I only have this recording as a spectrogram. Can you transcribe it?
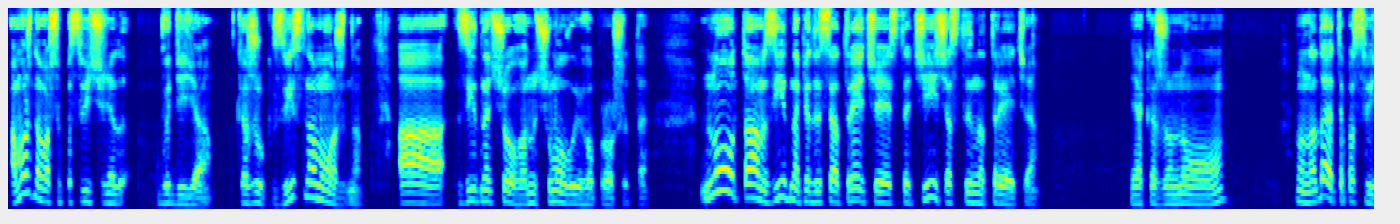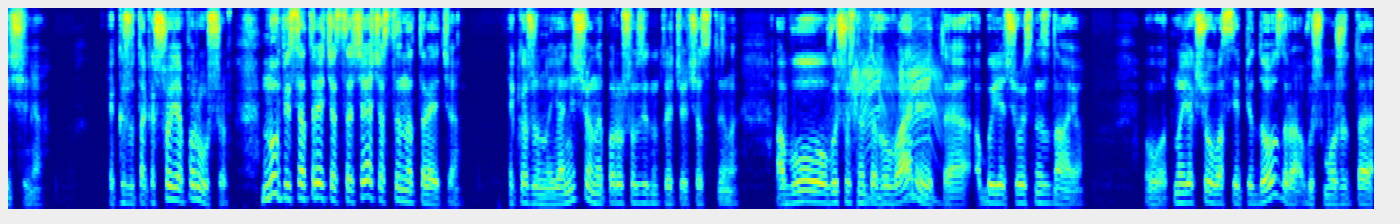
а можна ваше посвідчення водія? Кажу, звісно, можна. А згідно чого? Ну чому ви його прошите? Ну, там згідно 53 статті, частина 3. Я кажу: ну, ну, надайте посвідчення. Я кажу, так, а що я порушив? Ну, 53 стаття, частина 3. Я кажу, ну я нічого не порушив згідно третьої частини. Або ви щось не договарюєте, або я чогось не знаю. От. Ну, якщо у вас є підозра, ви ж можете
